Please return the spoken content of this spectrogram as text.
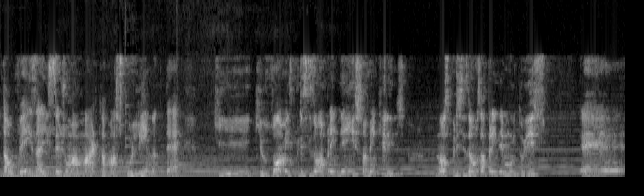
talvez aí seja uma marca masculina até, que, que os homens precisam aprender isso, amém, queridos? Nós precisamos aprender muito isso. É,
